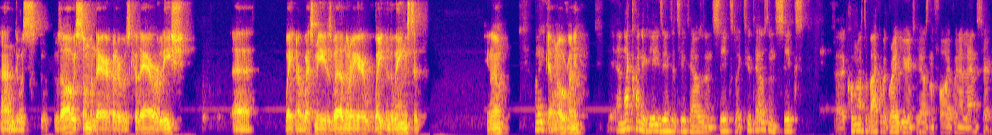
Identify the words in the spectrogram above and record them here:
and there was there was always someone there, whether it was Kildare or Laois, uh, waiting or Westmeath as well another year waiting in the wings to you know well, like, get one over on you and that kind of leads into 2006. Like 2006, uh, coming off the back of a great year in 2005 when winning Leinster,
